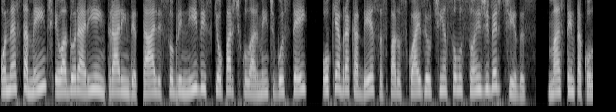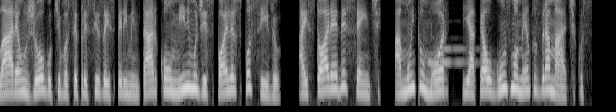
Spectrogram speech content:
Honestamente, eu adoraria entrar em detalhes sobre níveis que eu particularmente gostei, ou quebra-cabeças para os quais eu tinha soluções divertidas. Mas Tentacular é um jogo que você precisa experimentar com o mínimo de spoilers possível. A história é decente, há muito humor e até alguns momentos dramáticos.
